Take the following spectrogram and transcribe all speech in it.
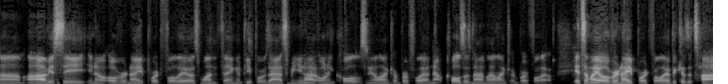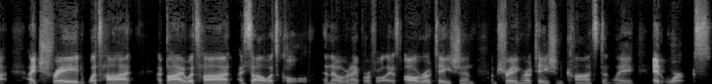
um, obviously, you know, overnight portfolio is one thing, and people was asking me, "You're not owning Kohl's in your long-term portfolio?" No, Kohl's is not my long-term portfolio. It's in my overnight portfolio because it's hot. I trade what's hot. I buy what's hot. I sell what's cold in the overnight portfolio. It's all rotation. I'm trading rotation constantly. It works.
